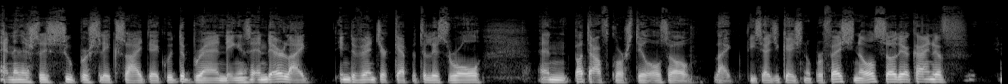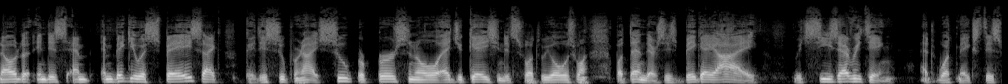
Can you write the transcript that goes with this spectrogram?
and then there's this super slick slide deck with the branding, and they're like in the venture capitalist role. And but they're of course still also like these educational professionals, so they're kind of you know, in this amb- ambiguous space, like, okay, this is super nice, super personal education. It's what we always want. But then there's this big AI which sees everything and what makes this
